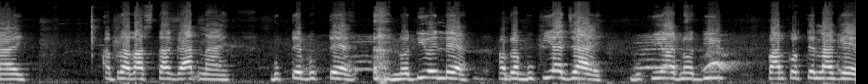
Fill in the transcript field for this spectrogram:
নাই, আমরা রাস্তাঘাট নাই। বুকতে বুকতে নদী হইলে আমরা বুকিয়া যাই বুকিয়া নদী পার করতে লাগে।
